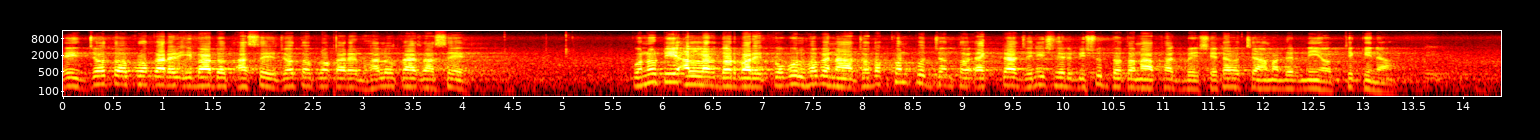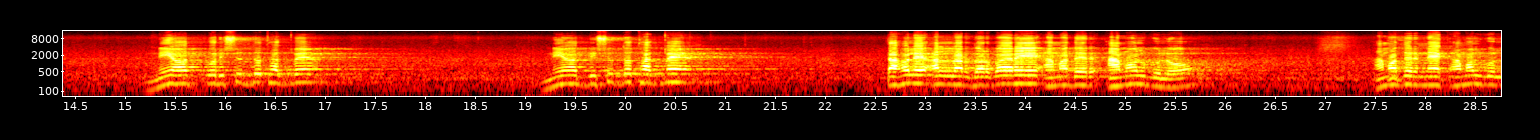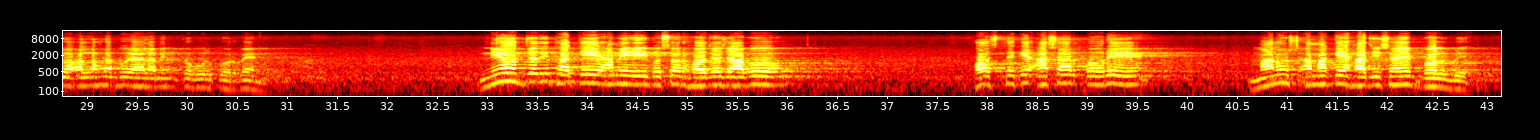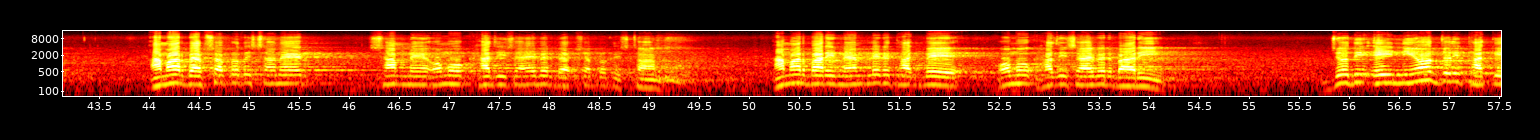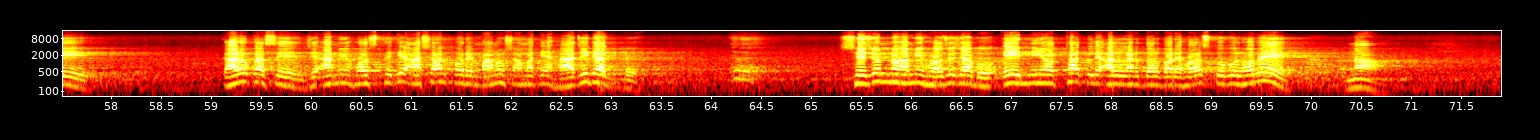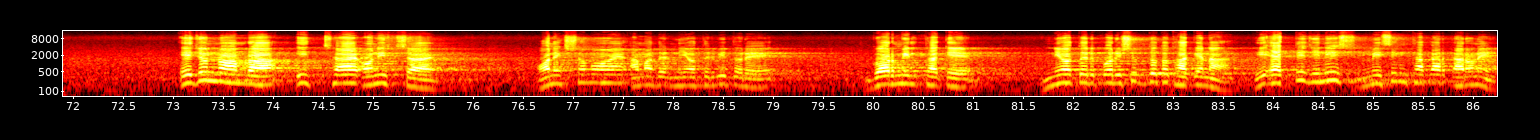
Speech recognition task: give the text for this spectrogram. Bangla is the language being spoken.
এই যত প্রকারের ইবাদত আছে, যত প্রকারের ভালো কাজ আছে, কোনোটি আল্লাহর দরবারে কবুল হবে না, যতক্ষণ পর্যন্ত একটা জিনিসের বিশুদ্ধতা না থাকবে, সেটা হচ্ছে আমাদের নিয়ত, ঠিক কিনা? নিয়ত পরিশুদ্ধ থাকবে নিয়ত বিশুদ্ধ থাকবে, তাহলে আল্লাহর দরবারে আমাদের আমলগুলো, আমাদের নেক আমলগুলো আল্লাহ রাবুল আলমিন কবুল করবেন। নিয়ত যদি থাকে, আমি এই বছর হজে যাব। হজ থেকে আসার পরে মানুষ আমাকে হাজি সাহেব বলবে, আমার ব্যবসা প্রতিষ্ঠানের সামনে অমুক হাজি সাহেবের ব্যবসা প্রতিষ্ঠান। আমার বাড়ির ন্যামপ্লেটে থাকবে অমুক হাজি সাহেবের বাড়ি। যদি এই নিয়ত যদি থাকে কারও কাছে যে আমি হজ থেকে আসার পরে মানুষ আমাকে হাজি ডাকবে, সেজন্য আমি হজে যাব। এই নিয়ত থাকলে আল্লাহর দরবারে হজ কবুল হবে? না। এজন্য আমরা ইচ্ছায় অনিচ্ছায় অনেক সময় আমাদের নিয়তের ভিতরে গরমিল থাকে, নিয়তের পরিশুদ্ধতা থাকে না। এই একটি জিনিস মিসিং থাকার কারণে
